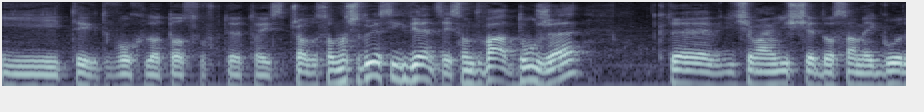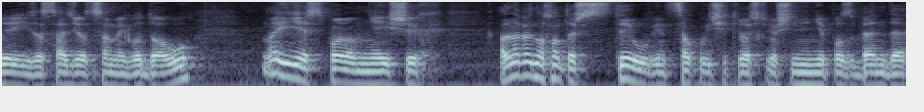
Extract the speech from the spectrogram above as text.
i tych dwóch lotosów, które tutaj z przodu są. Znaczy tu jest ich więcej. Są dwa duże, które widzicie mają liście do samej góry i w zasadzie od samego dołu. No i jest sporo mniejszych, ale na pewno są też z tyłu, więc całkowicie tych rośliny nie pozbędę.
